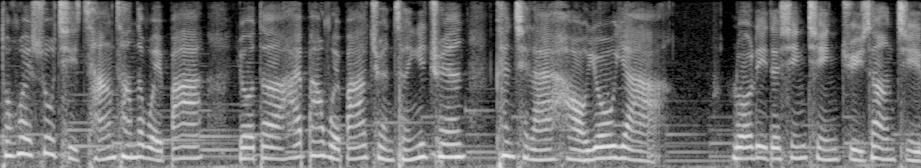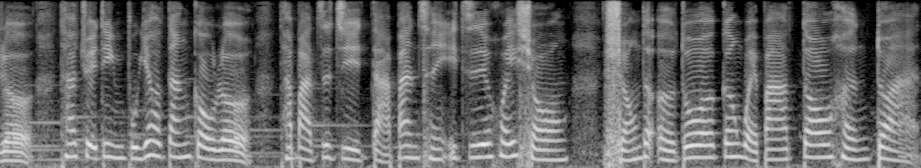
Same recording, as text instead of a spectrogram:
都会竖起长长的尾巴，有的还把尾巴卷成一圈，看起来好优雅。罗里的心情沮丧极了，他决定不要当狗了。他把自己打扮成一只灰熊，熊的耳朵跟尾巴都很短。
